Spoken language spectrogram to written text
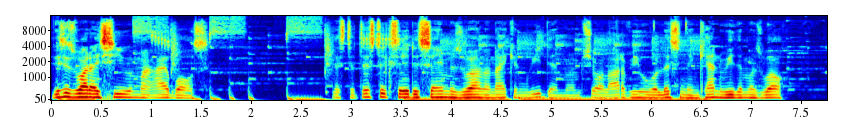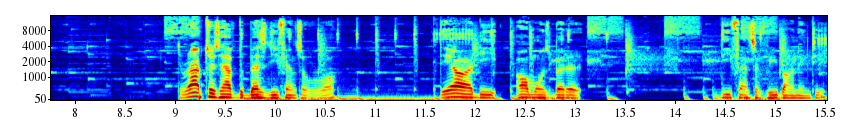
This is what I see with my eyeballs. The statistics say the same as well, and I can read them. I'm sure a lot of you who are listening can read them as well. The Raptors have the best defense overall. They are the almost better defensive rebounding team.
